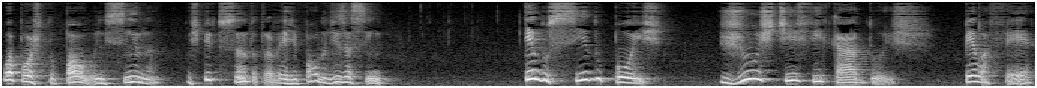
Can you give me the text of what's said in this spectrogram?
O apóstolo Paulo ensina, o Espírito Santo, através de Paulo, diz assim: tendo sido, pois, justificados pela fé,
